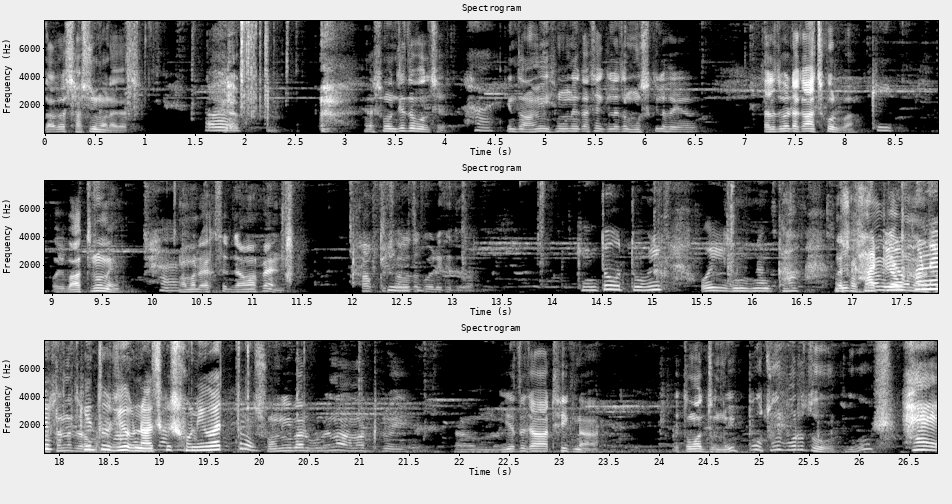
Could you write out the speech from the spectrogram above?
দাদার শাশুড়ি মারা গেছে। ও। সুমন যেতে বলছে। হ্যাঁ। কিন্তু আমি সুমনের কাছে গেলে তো মুশকিল হয়ে যাবে। তাহলে তুমি একটা কাজ করবা। কি? ওই বাথরুমে? হ্যাঁ। আমার এক সেট জামা প্যান্ট সব কিছু আলাদা করে রেখে দেবো। কিন্তু তুমি ওই ঘাটের ওখানে কিন্তু যেও না আজকে শনিবার তো। শনিবার বলে না আমার ওই ইয়েতে যাওয়া ঠিক না। তোমার জন্য এই প্রচুর বড় তো হ্যাঁ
